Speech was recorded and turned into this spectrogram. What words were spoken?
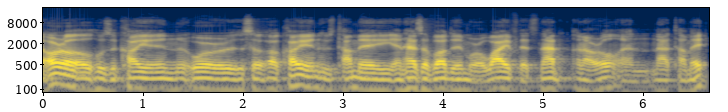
aral who's a kayin, or a kayin who's tamei and has a vadim, or a wife that's not an aral and not tamei,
